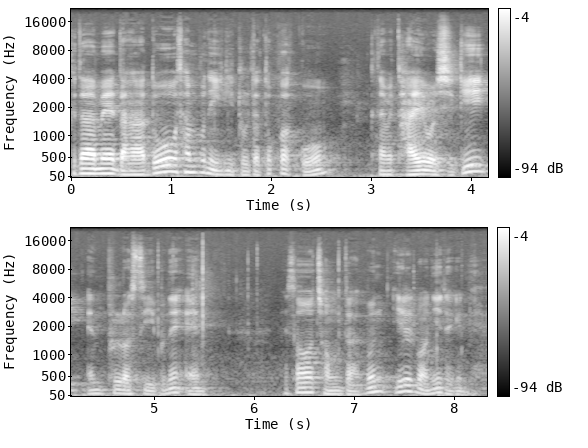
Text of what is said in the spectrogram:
그 다음에 나도 3분의 1이 둘 다 똑같고 그 다음에 다의 월식이 n 플러스 2분의 n 해서 정답은 1번이 되겠네요.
